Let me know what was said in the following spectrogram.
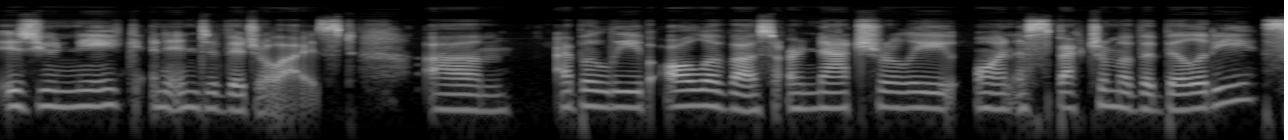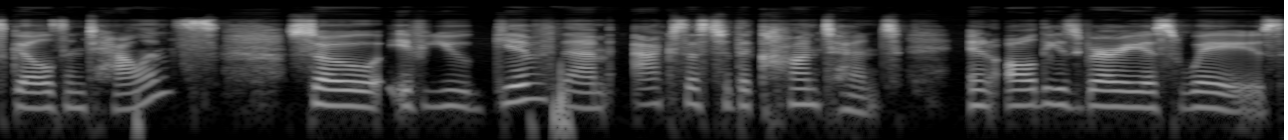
is unique and individualized. Um, I believe all of us are naturally on a spectrum of ability, skills, and talents. So if you give them access to the content in all these various ways,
